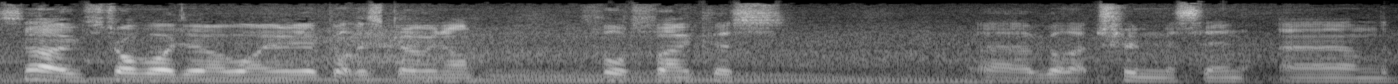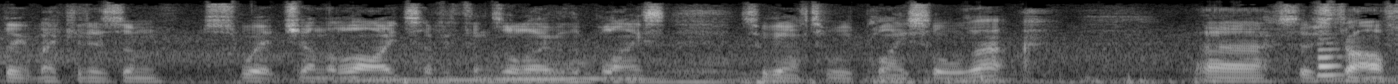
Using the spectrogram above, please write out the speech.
So, Driveway DIY, we've got this going on. Ford Focus. Uh, we've got that trim missing and the boot mechanism switch and the lights, everything's all over the place. So we're going to have to replace all that. Uh, so start off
